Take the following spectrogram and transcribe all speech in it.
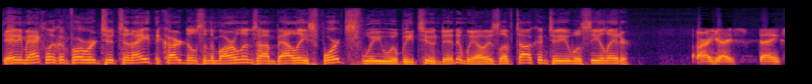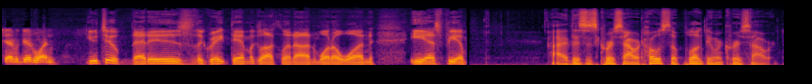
Danny Mac, looking forward to tonight. The Cardinals and the Marlins on Bally Sports. We will be tuned in, and we always love talking to you. We'll see you later. All right, guys. Thanks. Have a good one. You too. That is the great Dan McLaughlin on 101 ESPN. Hi, this is Chris Howard, host of Plugged In with Chris Howard.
